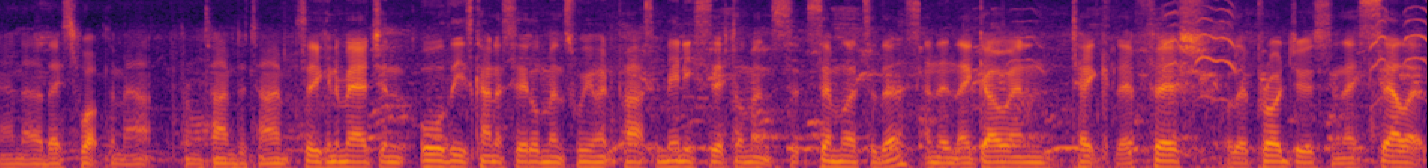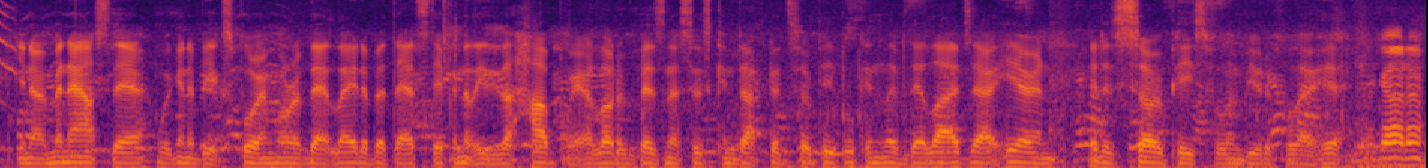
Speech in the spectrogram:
And uh, they swap them out from time to time. So you can imagine all these kind of settlements. We went past many settlements similar to this, and then they go in, take their fish or their produce, and they sell it. You know, Manaus there. We're going to be exploring more of that later, but that's definitely the hub where a lot of business is conducted, so people can live their lives out here. And it is so peaceful and beautiful out here. Obrigado.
